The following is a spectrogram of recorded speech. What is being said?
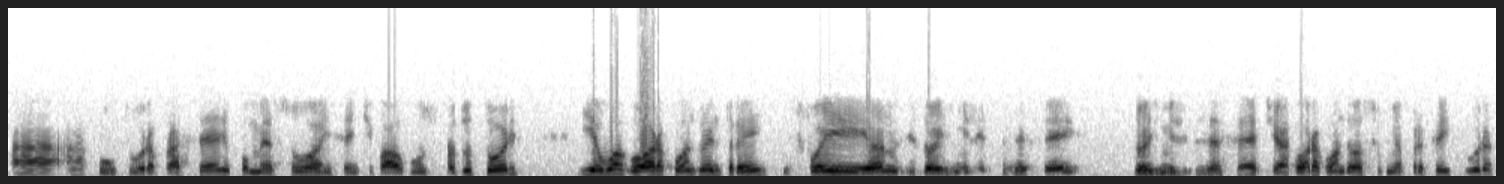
a, a cultura para a série, começou a incentivar alguns produtores, e eu agora, quando entrei, isso foi anos de 2016, 2017, e agora, quando eu assumi a prefeitura,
